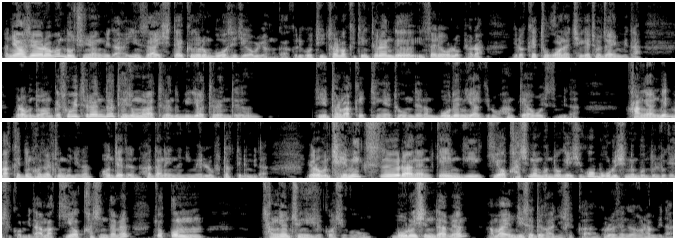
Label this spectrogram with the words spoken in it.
안녕하세요 여러분 노준영입니다. 인싸의 시대 그들은 무엇에 지갑을 여는가 그리고 디지털 마케팅 트렌드 인싸력을 높여라 이렇게 두 권의 책의 저자입니다. 여러분들과 함께 소비 트렌드, 대중문화 트렌드, 미디어 트렌드, 디지털 마케팅에 도움되는 모든 이야기로 함께하고 있습니다. 강연 및 마케팅 컨설팅 문의는 언제든 하단에 있는 이메일로 부탁드립니다. 여러분 제믹스라는 게임기 기억하시는 분도 계시고 모르시는 분들도 계실 겁니다. 아마 기억하신다면 조금 장년층이실 것이고 모르신다면 아마 MZ세대가 아니실까 그런 생각을 합니다.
